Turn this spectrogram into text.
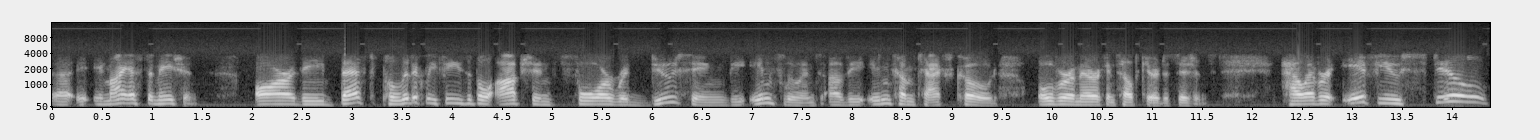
uh, in my estimation, are the best politically feasible option for reducing the influence of the income tax code over Americans' healthcare decisions. However, if you still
